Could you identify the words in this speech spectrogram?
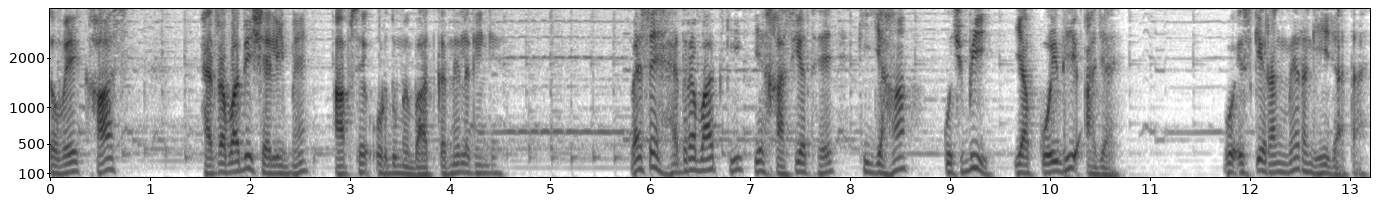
तो वे खास हैदराबादी शैली में आपसे उर्दू में बात करने लगेंगे। वैसे हैदराबाद की यह खासियत है कि यहाँ कुछ भी या कोई भी आ जाए, वो इसके रंग में रंग ही जाता है।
